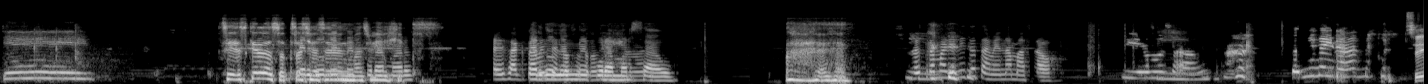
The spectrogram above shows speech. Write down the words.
Yay. Sí, es que los otros ya se ven Perdónenme más por amar. Exactamente. Perdónenme por amar también. Sao. Nuestra Marianita también ama Sao. Sí, hemos a... También a Irán. Sí,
